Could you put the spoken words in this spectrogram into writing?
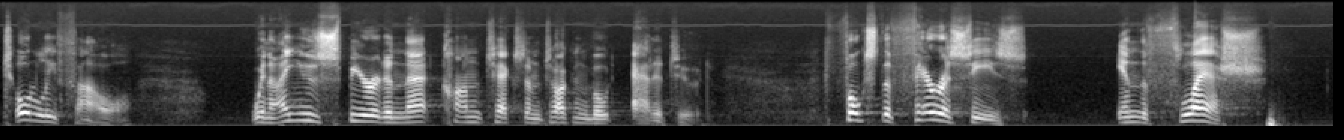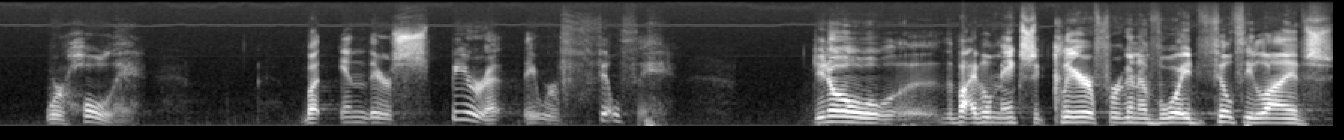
totally foul. When I use spirit in that context, I'm talking about attitude. Folks, the Pharisees in the flesh were holy, but in their spirit, they were filthy. Do you know uh, the Bible makes it clear if we're going to avoid filthy lives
